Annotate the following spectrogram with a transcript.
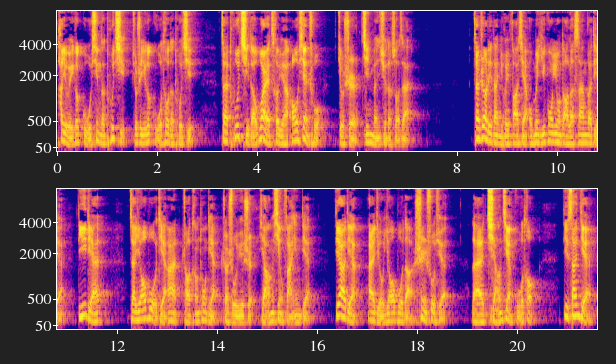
它有一个骨性的凸起，就是一个骨头的凸起，在凸起的外侧缘凹陷处。就是金门穴的所在，在这里呢，你会发现我们一共用到了三个点。第一点，在腰部点按找疼痛点，这属于是阳性反应点。第二点，艾灸腰部的肾腧穴来强健骨头。第三点，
